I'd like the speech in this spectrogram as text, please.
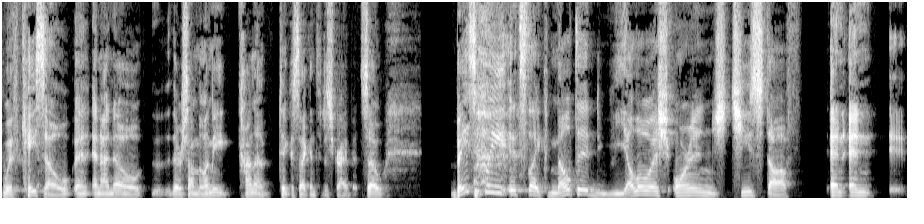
with queso and, and i know there's some let me kind of take a second to describe it so basically it's like melted yellowish orange cheese stuff and and it-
